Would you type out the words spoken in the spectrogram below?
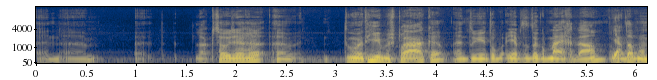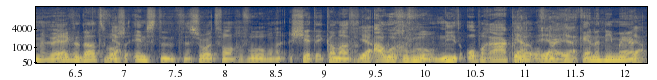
en ehm, laat ik het zo zeggen, ehm, toen we het hier bespraken, en toen je het op, je hebt het ook op mij gedaan, Ja. op dat moment werkte dat, was Ja. instant een soort van gevoel van shit, ik kan dat Ja. oude gevoel niet oprakelen, Ja, of ik herken het niet meer. ja.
